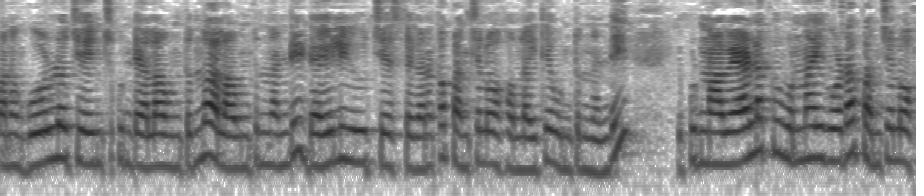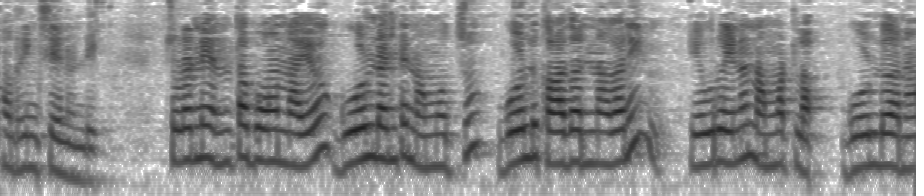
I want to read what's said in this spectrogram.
మనం గోల్డ్లో చేయించుకుంటే ఎలా ఉంటుందో అలా ఉంటుందండి. డైలీ యూజ్ చేస్తే కనుక పంచలోహంలో అయితే ఉంటుందండి. ఇప్పుడు నా వేళ్ళకు ఉన్నాయి కూడా పంచలోహం రింగ్సేనండి. చూడండి ఎంత బాగున్నాయో. గోల్డ్ అంటే నమ్మొచ్చు. గోల్డ్ కాదన్నా కానీ ఎవరైనా నమ్మట్లా. గోల్డ్ అనా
